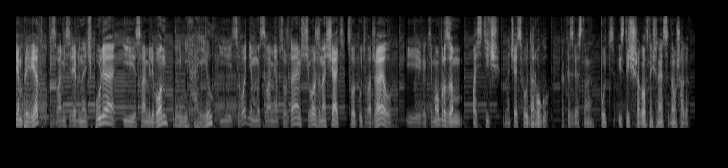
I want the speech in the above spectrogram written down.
Всем привет! С вами Серебряная Чпуля и с вами Ливон. И Михаил. И сегодня мы с вами обсуждаем, с чего же начать свой путь в Agile и каким образом постичь, начать свою дорогу. Как известно, путь из тысячи шагов начинается с одного шага.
